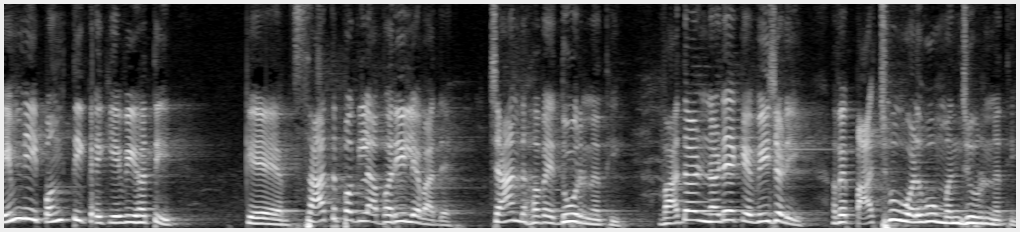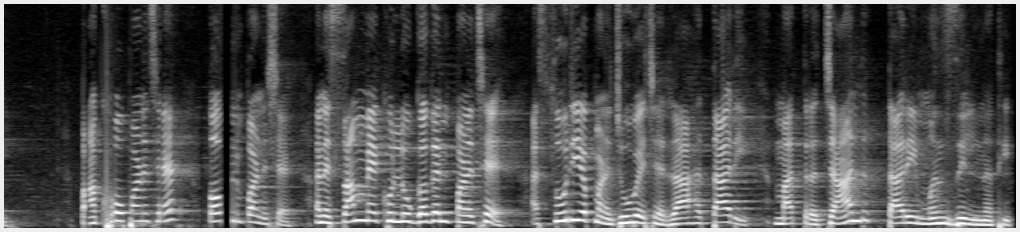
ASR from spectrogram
એમની પંક્તિ કંઈક એવી હતી કે, સાત પગલાં ભરી લેવા દે, ચાંદ હવે દૂર નથી. વાદળ નડે કે વીજળી, હવે પાછું વળવું મંજૂર નથી. પાંખો પણ છે, પવન પણ છે, અને સામે ખુલ્લું ગગન પણ છે. આ સૂર્ય પણ જુએ છે, રાહ તારી. માત્ર ચાંદ તારી મંઝિલ નથી.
